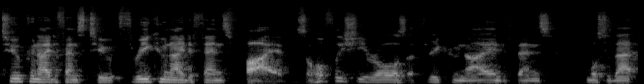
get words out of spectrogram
two kunai defends two, three kunai defends five. So hopefully she rolls a three kunai and defends most of that.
